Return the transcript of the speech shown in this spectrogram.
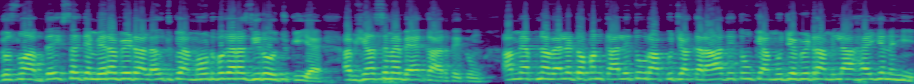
दोस्तों, आप देख सकते हैं, मेरा बेटा लग चुका है अमाउंट वगैरह ज़ीरो हो चुकी है। अब यहाँ से मैं बैक कर देता हूँ। अब मैं अपना वैलेट ओपन कर लेता हूँ और आपको चेक करा देता हूँ क्या मुझे बेटा मिला है या नहीं।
